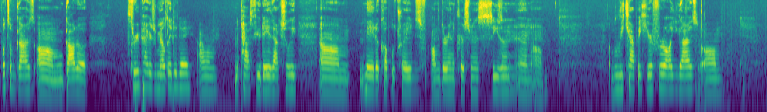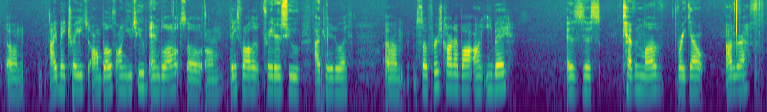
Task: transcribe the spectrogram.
What's up, guys? Um, got a three package mail day today. Um, the past few days actually. Um, made a couple trades um during the Christmas season and um recap it here for all you guys. Um, um, I made trades on both on YouTube and Blowout. So um, thanks for all the traders who I traded with. Um, so first card I bought on eBay is this Kevin Love breakout autograph.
